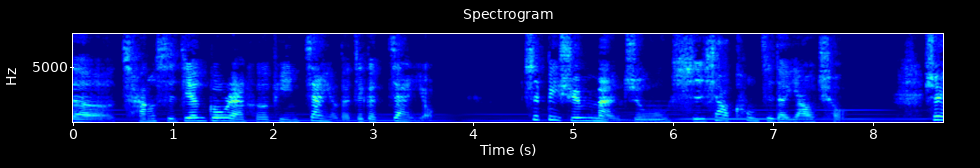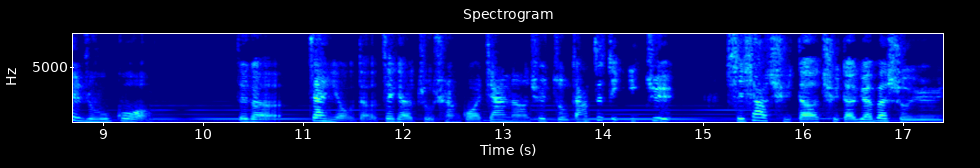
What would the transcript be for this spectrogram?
的长时间公然和平占有的这个占有。是必须满足时效控制的要求，所以如果这个占有的这个主权国家呢，去主张自己依据时效取得取得原本属于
